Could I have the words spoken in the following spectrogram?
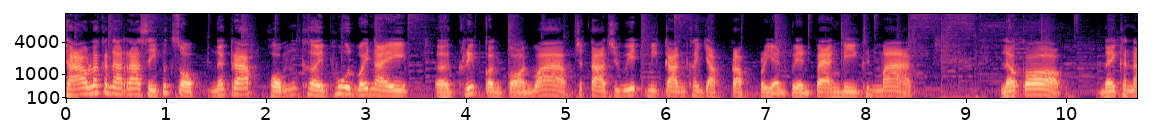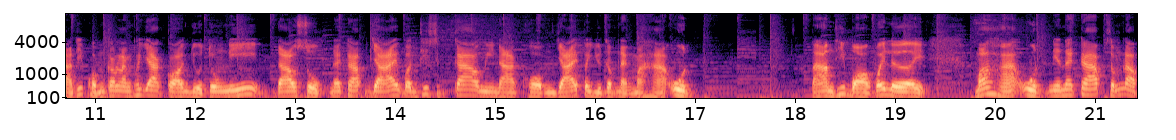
ชาวลัคนาราศีพฤษภนะครับ ผมเคยพูดไว้ในคลิปก่อนๆว่าชะตาชีวิตมีการขยับปรับเปลี่ยนเปลี่ยนแปลงดีขึ้นมาก แล้วก็ในขณะที่ผมกำลังพยากรณ์อยู่ตรงนี้ ดาวศุกร์นะครับ ย้ายวันที่ 19 มีนาคม ย้ายไปอยู่ตำแหน่งมหาอุด ตามที่บอกไว้เลย มหาอุดเนี่ยนะครับสำหรับ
